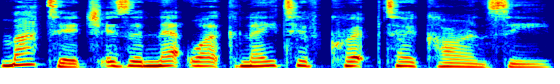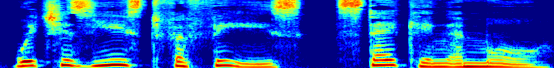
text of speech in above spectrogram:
Matic is a network-native cryptocurrency which is used for fees, staking and more.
